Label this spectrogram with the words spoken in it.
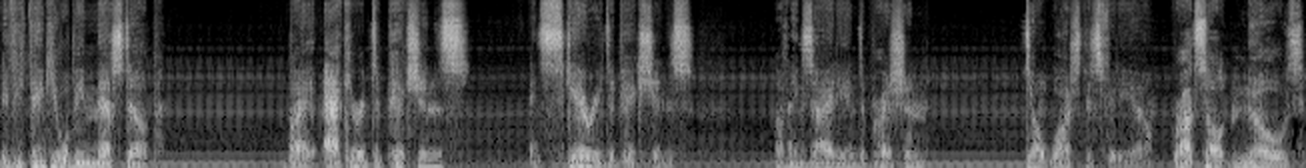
if you think you will be messed up by accurate depictions and scary depictions of anxiety and depression, don't watch this video. Rock Salt knows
